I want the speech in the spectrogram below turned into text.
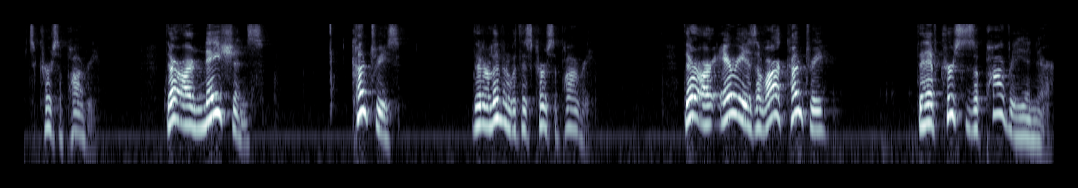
It's a curse of poverty. There are nations, countries that are living with this curse of poverty. There are areas of our country that have curses of poverty in there.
